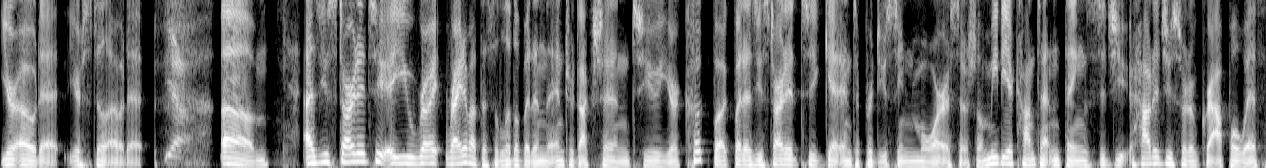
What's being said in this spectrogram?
you're owed it. You're still owed it. Yeah. Um, as you started to, you write, write about this a little bit in the introduction to your cookbook, but as you started to get into producing more social media content and things, did you, how did you sort of grapple with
